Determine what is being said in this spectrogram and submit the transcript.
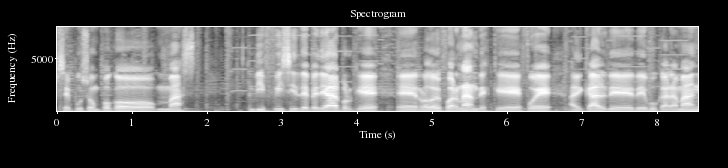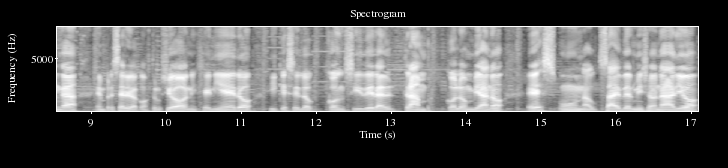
se puso un poco más difícil de pelear porque eh, Rodolfo Hernández, que fue alcalde de Bucaramanga, empresario de la construcción, ingeniero y que se lo considera el Trump colombiano, es un outsider millonario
